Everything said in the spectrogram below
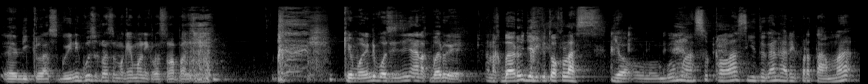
eh, di kelas gue ini gue sekelas sama Kemal nih kelas 8 Kemal ini posisinya anak baru ya. anak baru jadi ketua kelas ya allah gue masuk kelas gitu kan hari pertama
